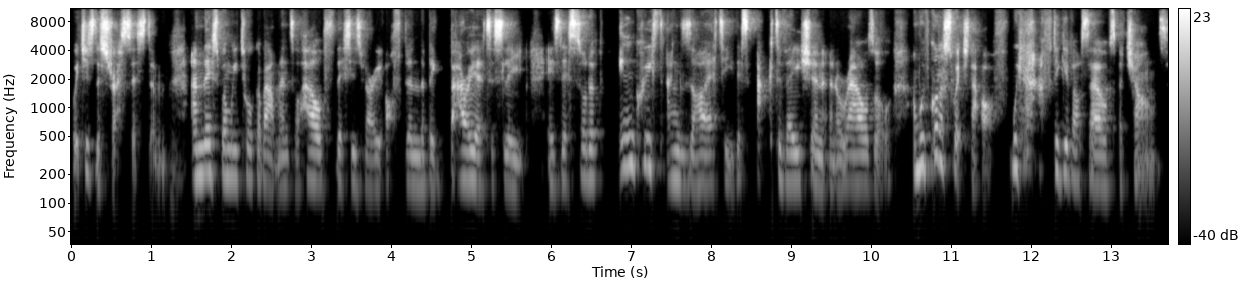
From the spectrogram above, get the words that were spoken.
which is the stress system. Mm. And this, when we talk about mental health, this is very often the big barrier to sleep is this sort of increased anxiety, this activation and arousal. And we've got to switch that off. We have to give ourselves a chance.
